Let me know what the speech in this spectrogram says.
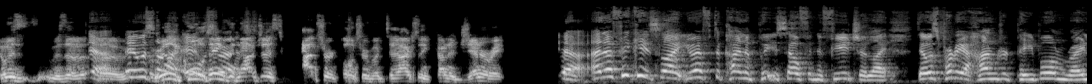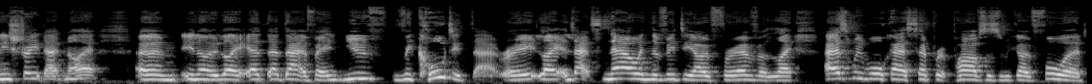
it was it was a, yeah, a, it was a really cool thing to not just capture culture, but to actually kind of generate yeah, and I think it's like you have to kind of put yourself in the future. Like there was probably a hundred people on Rainey Street that night. Um, you know, like at, at, that event, you've recorded that, right? Like, and that's now in the video forever. Like as we walk our separate paths as we go forward,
